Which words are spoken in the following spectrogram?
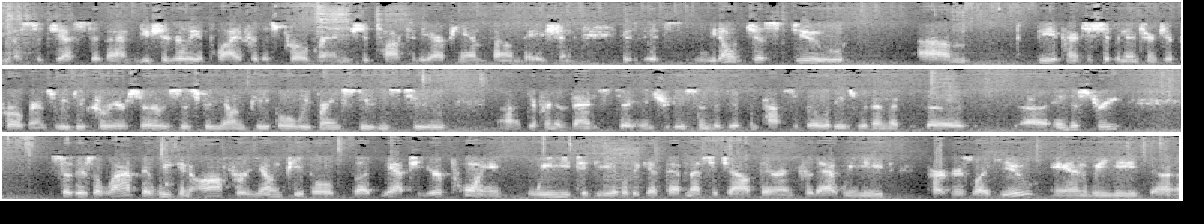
you know, suggest to them, you should really apply for this program. You should talk to the RPM Foundation. It's, it's we don't just do um, the apprenticeship and internship programs. We do career services for young people. We bring students to uh, different events to introduce them to different possibilities within the, the uh, industry. So there's a lot that we can offer young people, but yeah, to your point, we need to be able to get that message out there, and for that we need partners like you, and we need uh,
